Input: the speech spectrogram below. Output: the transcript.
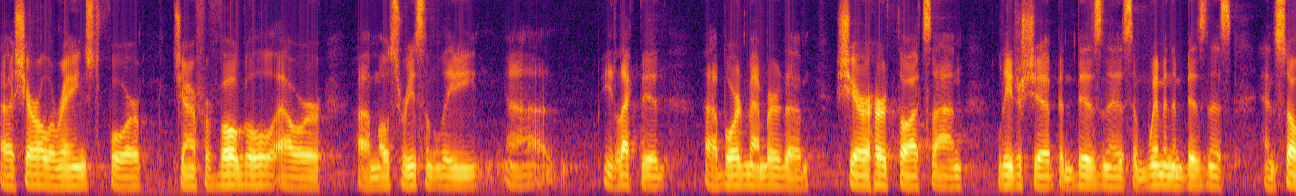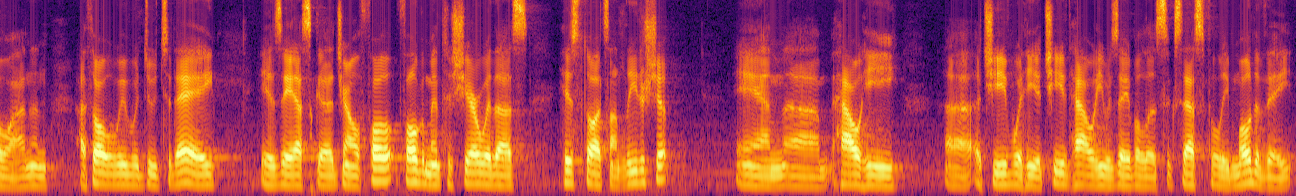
uh, Cheryl arranged for Jennifer Vogel, our uh, most recently uh, elected uh, board member, to share her thoughts on leadership and business and women in business and so on. And I thought what we would do today is ask uh, General Fogleman to share with us his thoughts on leadership and um, how he uh, achieved what he achieved, how he was able to successfully motivate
